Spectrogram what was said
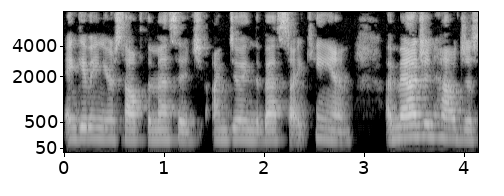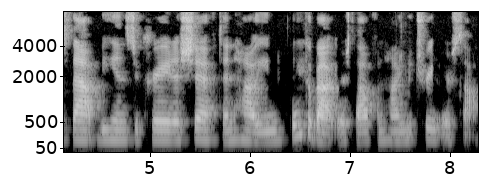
and giving yourself the message, I'm doing the best I can. Imagine how just that begins to create a shift in how you think about yourself and how you treat yourself.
